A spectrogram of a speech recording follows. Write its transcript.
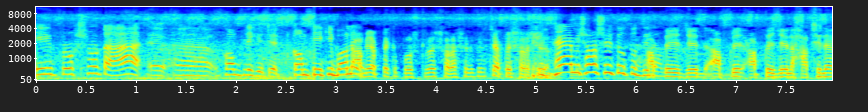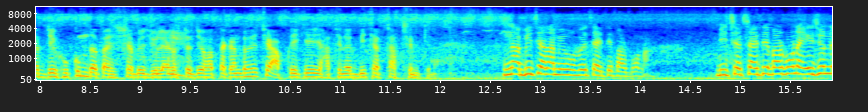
এই প্রশ্নটা কমপ্লিকেটেড কমপ্লি কি বলে? আমি আপনাকে প্রশ্নটা সরাসরি করেছি আপনি সরাসরি হ্যাঁ আমি সরাসরি তো উত্তর দিলাম। আপনি যে আপনি আপনি যে হাসিনার যে হুকুমদাতা হিসেবে জুলাই আগস্টের যে হত্যাকাণ্ড হয়েছে আপনি কি হাসিনার বিচার চাচ্ছেন কিনা? না বিচার আমি ওভাবে চাইতে পারব না। বিচার চাইতে পারব না এই জন্য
